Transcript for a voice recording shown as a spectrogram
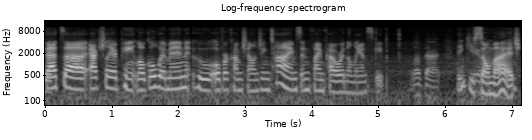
That's uh, actually I paint local women who overcome challenging times and find power in the landscape. Love that. Thank, Thank you, you so much.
